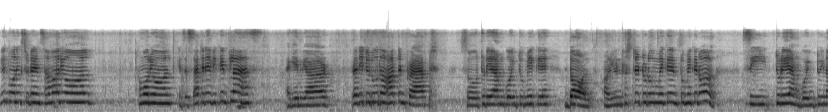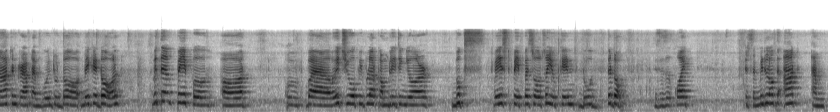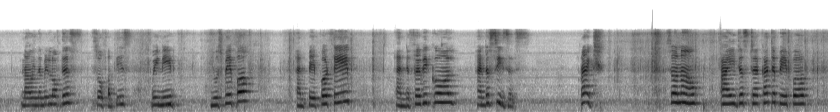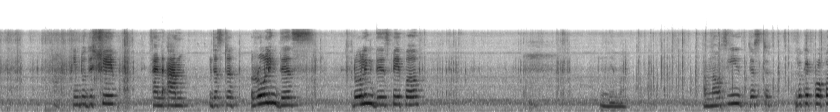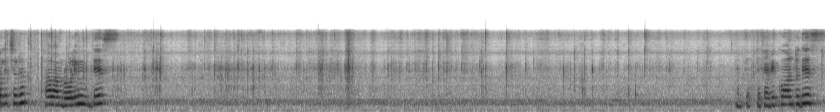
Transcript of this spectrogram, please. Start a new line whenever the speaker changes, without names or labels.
Good morning, students. How are you all? How are you all? It's a Saturday weekend class. Again, we are ready to do the art and craft. So today I'm going to make a doll. Are you interested to do make a to make a doll? See, today I'm going to in art and craft. I'm going to doll make a doll with a paper or uh, by which your people are completing your books waste papers also you can do the doll this is a quite it's the middle of the art i'm now in the middle of this. So for this we need newspaper and paper tape and the fevicol and the scissors. Right. So now i just uh, cut a paper into this shape and I'm just uh, rolling this rolling this paper I'm now see just look at properly children how I'm rolling this. And get the fevicol to this.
